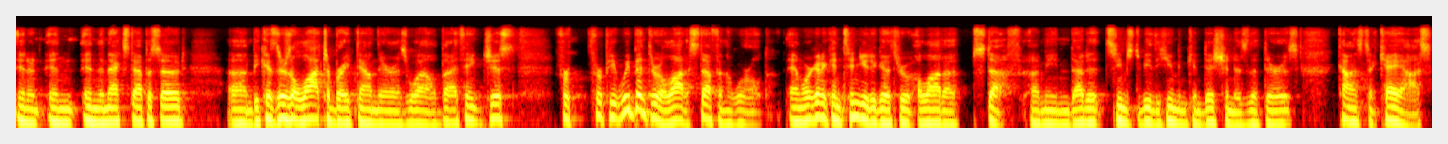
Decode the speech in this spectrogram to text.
In in in the next episode, um, because there's a lot to break down there as well. But I think just for for people, we've been through a lot of stuff in the world, and we're going to continue to go through a lot of stuff. I mean, that it seems to be the human condition is that there is constant chaos,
